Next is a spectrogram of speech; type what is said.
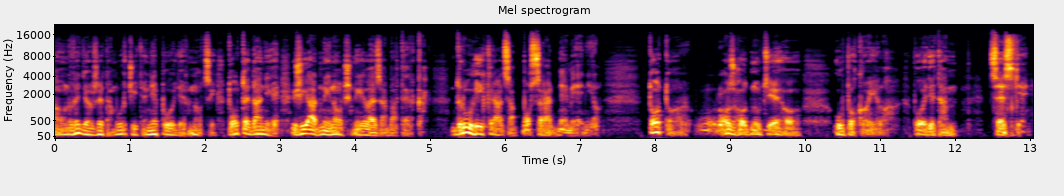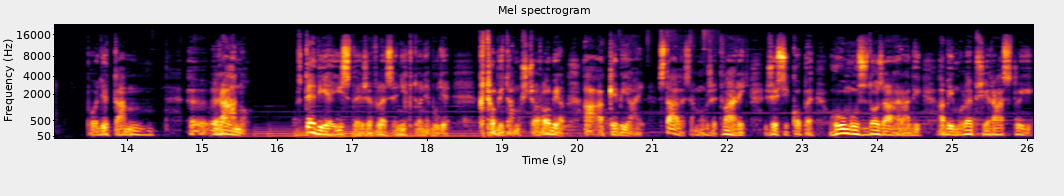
a on vedel, že tam určite nepôjde v noci. To teda nie, žiadny nočný les a baterka. Druhýkrát sa posrať nemienil. Toto rozhodnutie ho upokojilo. Pôjde tam cez deň, pôjde tam e, ráno, Vtedy je isté, že v lese nikto nebude. Kto by tam už čo robil? A keby aj, stále sa môže tváriť, že si kope humus do záhrady, aby mu lepšie rastli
